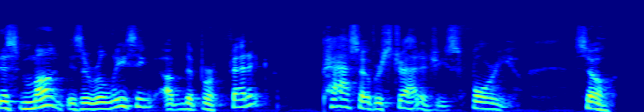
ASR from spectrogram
This month is a releasing of the prophetic Passover strategies for you. So,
